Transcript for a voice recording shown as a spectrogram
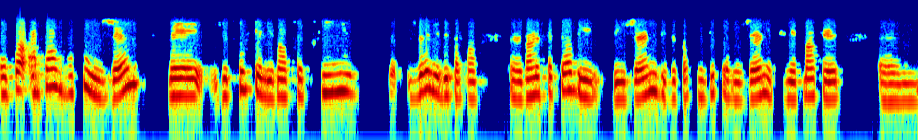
on, on, pense beaucoup aux jeunes, mais je trouve que les entreprises, je dirais les deux façons, euh, dans le secteur des, des, jeunes, des opportunités pour les jeunes, et puis maintenant que euh,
